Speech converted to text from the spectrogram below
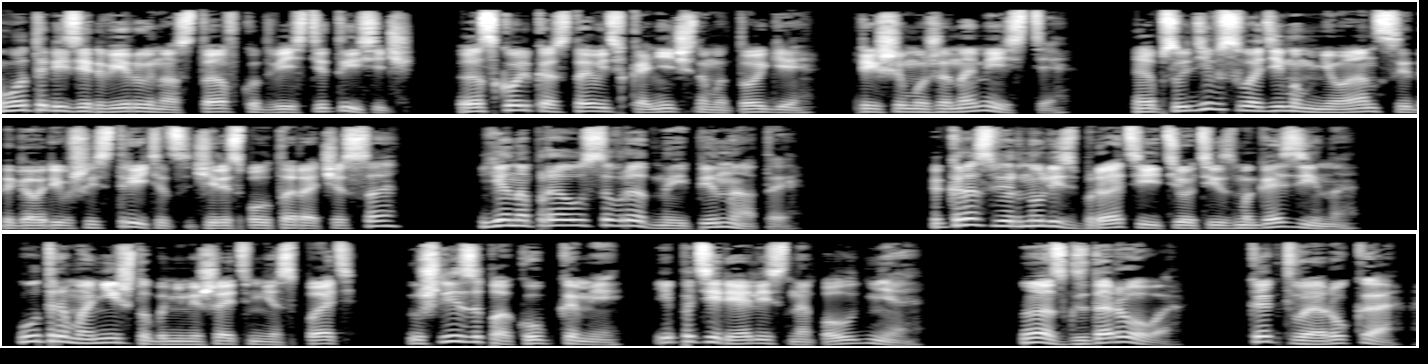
Вот и резервирую на ставку 200 тысяч. А сколько ставить в конечном итоге, решим уже на месте. Обсудив с Вадимом нюансы и договорившись встретиться через полтора часа, я направился в родные пенаты. Как раз вернулись братья и тети из магазина. Утром они, чтобы не мешать мне спать, ушли за покупками и потерялись на полдня. «Аск, здорово! Как твоя рука?»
